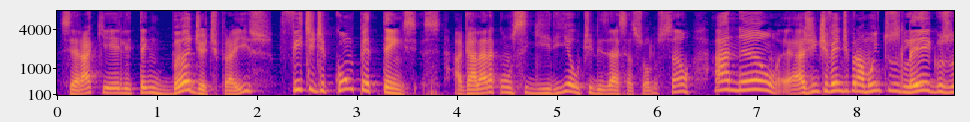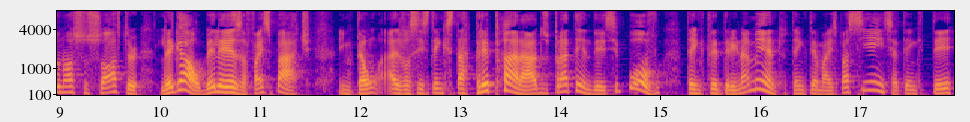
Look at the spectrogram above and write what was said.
será que ele tem budget para isso? Fit de competências. A galera conseguiria utilizar essa solução? Ah, não, a gente vende para muitos leigos o nosso software. Legal, beleza, faz parte. Então, vocês têm que estar preparados para atender esse povo. Tem que ter treinamento, tem que ter mais paciência, tem que ter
